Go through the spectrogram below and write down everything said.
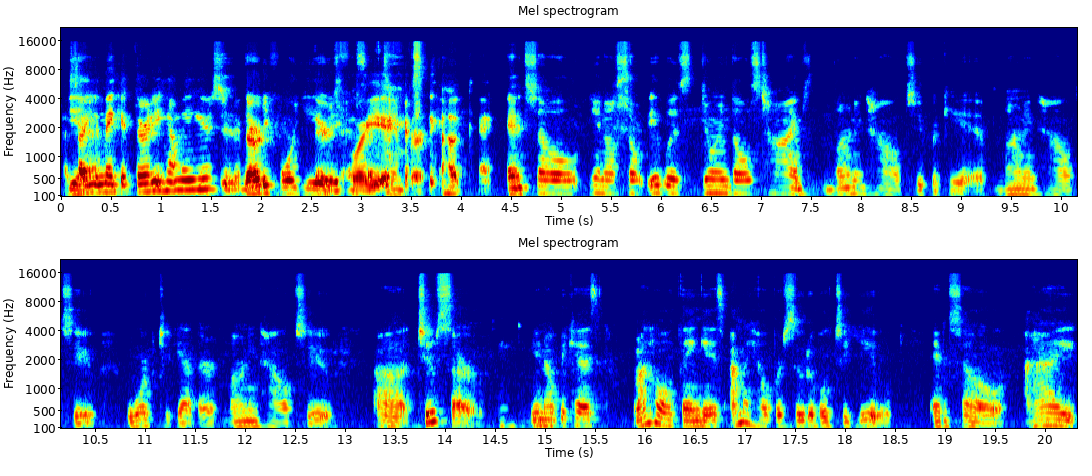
that's how yeah. you make it 30 how many years did it make? 34 years 34 in years September. okay And so, you know, so it was during those times learning how to forgive, learning how to work together, learning how to uh, to serve, you know, mm-hmm. because my whole thing is I'm a helper suitable to you. And so I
